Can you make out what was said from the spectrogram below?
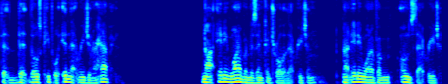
that, that those people in that region are having. Not any one of them is in control of that region. Not any one of them owns that region.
